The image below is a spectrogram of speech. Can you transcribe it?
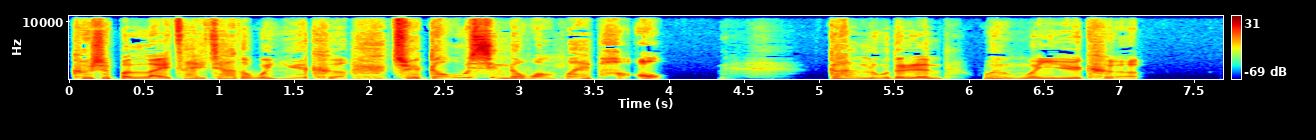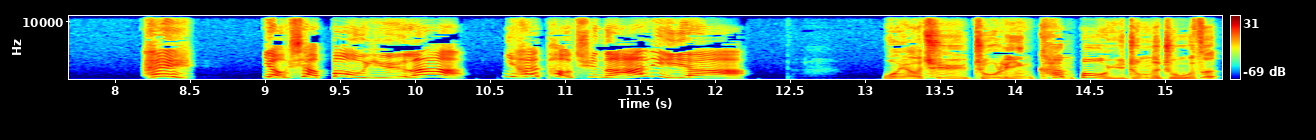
可是，本来在家的文宇可却高兴的往外跑。赶路的人问文宇可：“嘿，要下暴雨了，你还跑去哪里呀？”“我要去竹林看暴雨中的竹子，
